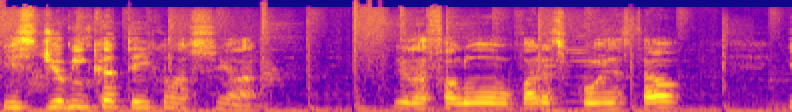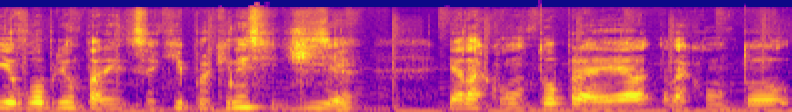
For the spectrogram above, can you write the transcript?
E esse dia eu me encantei com Nossa Senhora. E ela falou várias coisas e tal. E eu vou abrir um parênteses aqui, porque nesse dia ela contou para ela, ela contou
